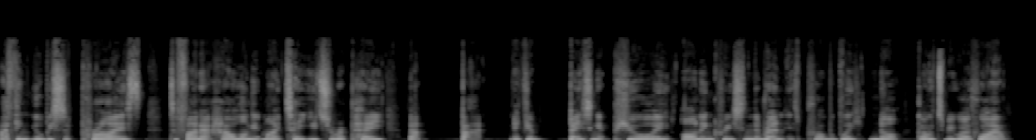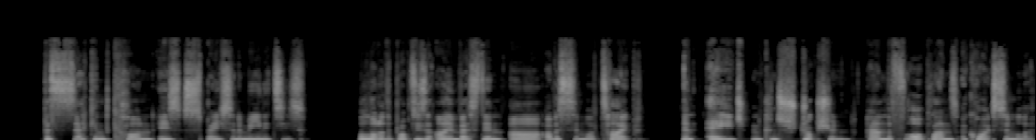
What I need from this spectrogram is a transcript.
I think you'll be surprised to find out how long it might take you to repay that back. If you're basing it purely on increasing the rent, it's probably not going to be worthwhile. The second con is space and amenities. A lot of the properties that I invest in are of a similar type and age and construction, and the floor plans are quite similar.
